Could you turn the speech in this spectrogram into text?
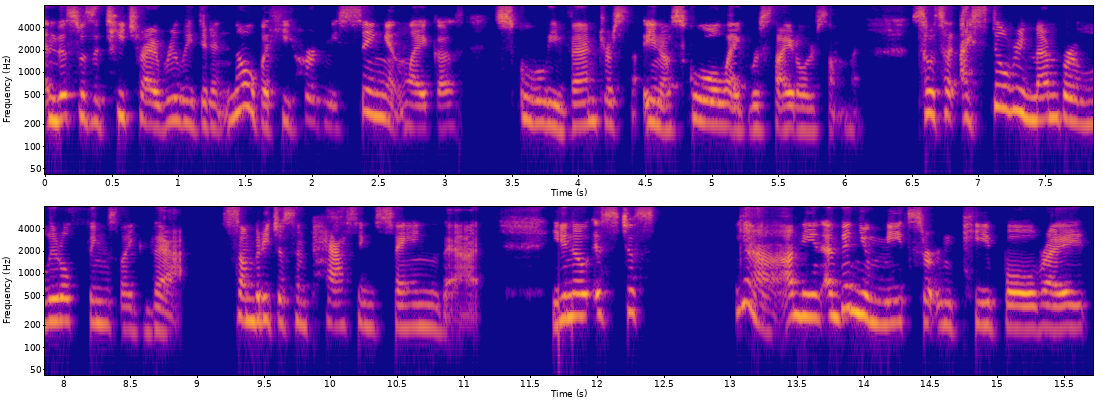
And this was a teacher I really didn't know, but he heard me sing in like a school event or you know, school like recital or something. So it's like I still remember little things like that. Somebody just in passing saying that. You know, it's just yeah, I mean, and then you meet certain people, right?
